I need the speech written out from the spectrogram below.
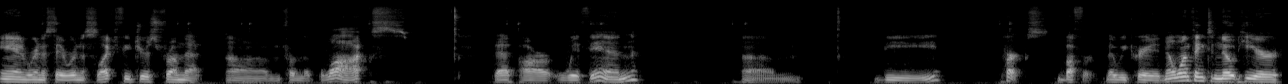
and we're going to say we're going to select features from that um, from the blocks that are within um, the parks buffer that we created. Now, one thing to note here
